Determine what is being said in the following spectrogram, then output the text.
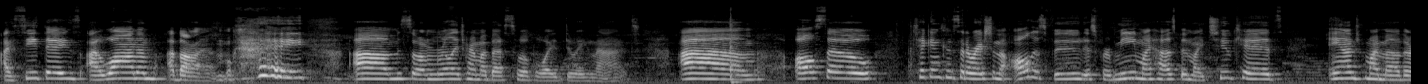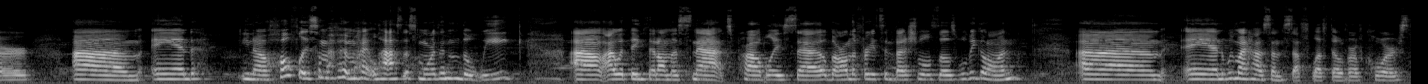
I see things, I want them, I buy them, okay? Um, so I'm really trying my best to avoid doing that. Um, also, take in consideration that all this food is for me, my husband, my two kids, and my mother. Um, and, you know, hopefully some of it might last us more than the week. Um, I would think that on the snacks, probably so. But on the fruits and vegetables, those will be gone. Um, and we might have some stuff left over, of course.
